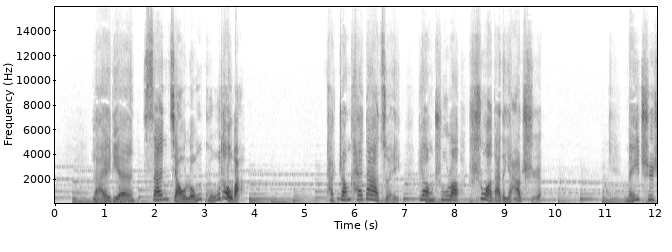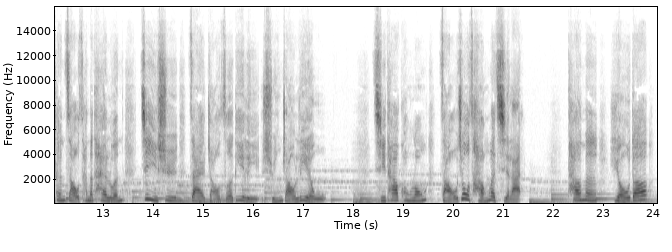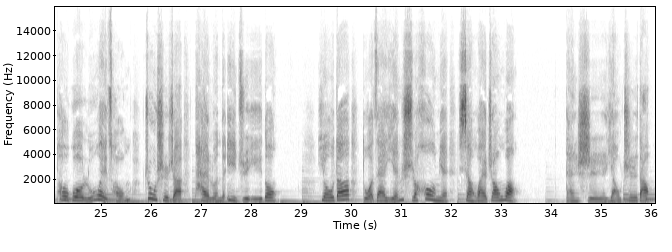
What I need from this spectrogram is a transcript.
来点三角龙骨头吧！他张开大嘴，亮出了硕大的牙齿。没吃成早餐的泰伦继续在沼泽地里寻找猎物。其他恐龙早就藏了起来，它们有的透过芦苇丛注视着泰伦的一举一动，有的躲在岩石后面向外张望。但是要知道，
